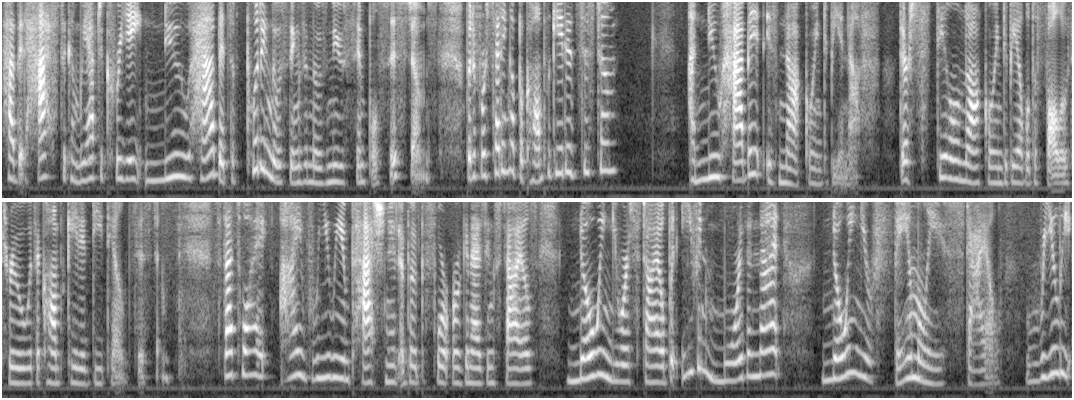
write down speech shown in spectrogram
Habit has to come. We have to create new habits of putting those things in those new simple systems. But if we're setting up a complicated system, a new habit is not going to be enough. They're still not going to be able to follow through with a complicated, detailed system. So that's why I really am passionate about the four organizing styles, knowing your style, but even more than that, knowing your family's style, really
